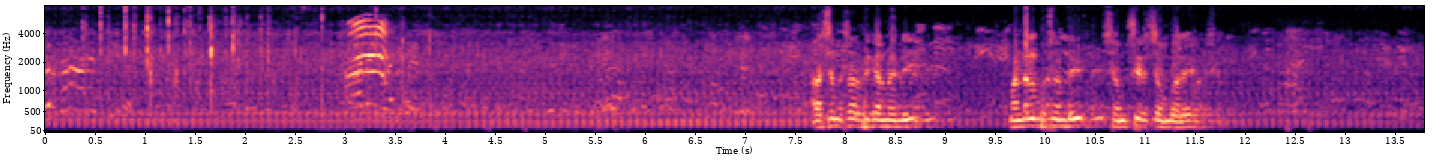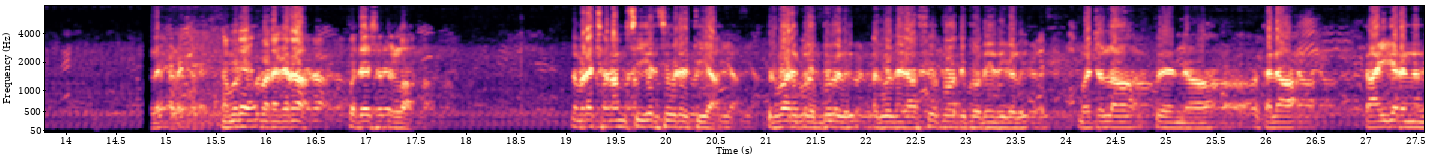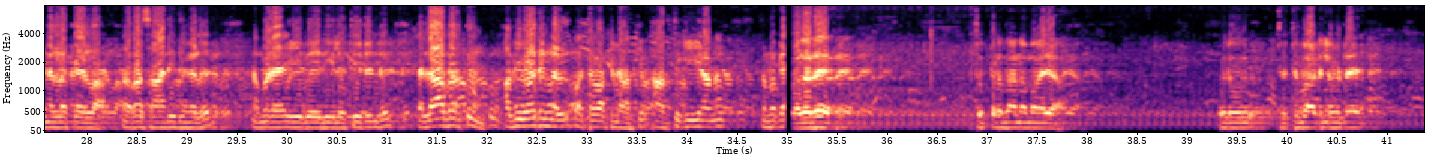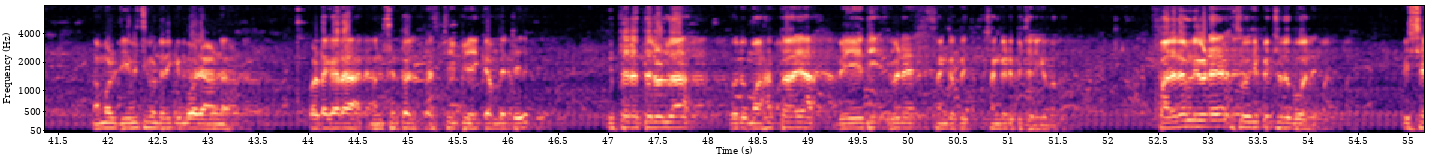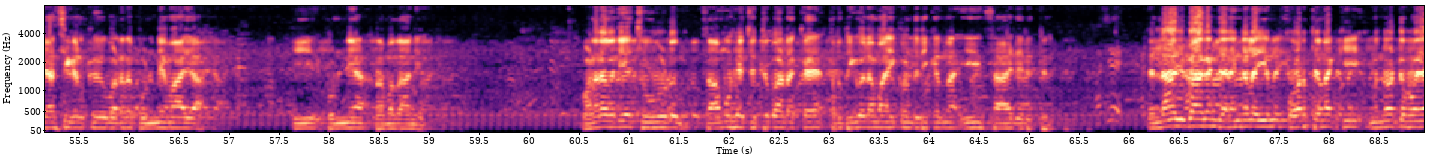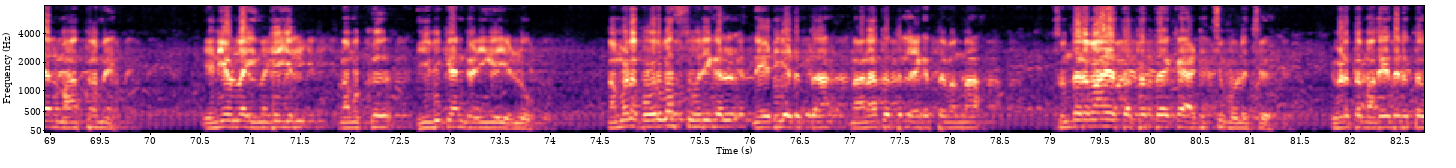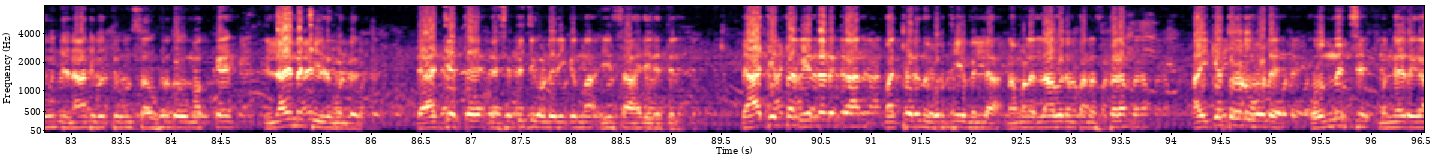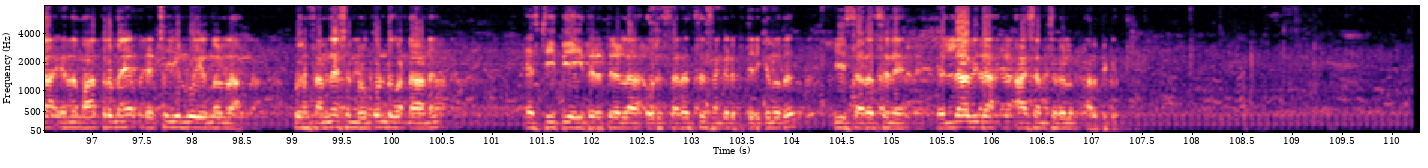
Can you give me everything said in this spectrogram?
ആശംസ അർപ്പിക്കാൻ വേണ്ടി മണ്ഡലം പ്രസിഡന്റ് ഷംസീർ ചൊമ്പാലെ. നമ്മുടെ വടകര പ്രദേശത്തുള്ള നമ്മുടെ ക്ഷണം സ്വീകരിച്ച് ഇവിടെ എത്തിയ ഒരുപാട് ക്ലബ്ബുകൾ അതുപോലെ തന്നെ രാഷ്ട്രീയ പാർട്ടി പ്രതിനിധികൾ മറ്റുള്ള പിന്നെ കലാ കായിക രംഗങ്ങളിലൊക്കെയുള്ള നിറ സാന്നിധ്യങ്ങൾ നമ്മുടെ ഈ വേദിയിൽ എത്തിയിട്ടുണ്ട്. എല്ലാവർക്കും അഭിവാദ്യങ്ങൾ ഒറ്റവാക്കിൽ അർത്ഥിക്കുകയാണ് നമുക്ക് വളരെ സുപ്രധാനമായ ഒരു ചുറ്റുപാടിലൂടെ നമ്മൾ ജീവിച്ചുകൊണ്ടിരിക്കുമ്പോഴാണ് Vadakara municipal S D P I committee ഇത്തരത്തിലുള്ള ഒരു മഹത്തായ വേദി ഇവിടെ സംഘടി- സംഘടിപ്പിച്ചിരിക്കുന്നത്. പലരും ഇവിടെ സൂചിപ്പിച്ചതുപോലെ വിശ്വാസികൾക്ക് വളരെ പുണ്യമായ ഈ പുണ്യ റമദാനിൽ വളരെ വലിയ ചൂടും സാമൂഹ്യ ചുറ്റുപാടൊക്കെ പ്രതികൂലമായി കൊണ്ടിരിക്കുന്ന ഈ സാഹചര്യത്തിൽ എല്ലാ വിഭാഗം ജനങ്ങളെയും കോർത്തിണക്കി മുന്നോട്ട് പോയാൽ മാത്രമേ ഇനിയുള്ള ഇന്ത്യയിൽ നമുക്ക് ജീവിക്കാൻ കഴിയുകയുള്ളൂ. നമ്മുടെ പൂർവസൂരികൾ നേടിയെടുത്ത നാനാത്വത്തിൽ ഏകത്വമെന്ന സുന്ദരമായ തത്വത്തേക്ക് അടിച്ചു പൊളിച്ച് ഇവിടുത്തെ മതേതരത്വവും ജനാധിപത്യവും സൗഹൃദവും ഒക്കെ ഇല്ലായ്മ ചെയ്തുകൊണ്ട് രാജ്യത്തെ നശിപ്പിച്ചുകൊണ്ടിരിക്കുന്ന ഈ സാഹചര്യത്തിൽ രാജ്യത്തെ വീണ്ടെടുക്കാൻ മറ്റൊരു നിവൃത്തിയുമില്ല. നമ്മളെല്ലാവരും പരസ്പരം ഐക്യത്തോടുകൂടെ ഒന്നിച്ച് മുന്നേറുക എന്ന് മാത്രമേ രക്ഷയുള്ളൂ എന്നുള്ള ഒരു സന്ദേശം ഉൾക്കൊണ്ടുകൊണ്ടാണ് എസ് ടി പി ഐ ഇത്തരത്തിലുള്ള ഒരു സരസ് സംഘടിപ്പിച്ചിരിക്കുന്നത് ഈ സരസിന് എല്ലാവിധ ആശംസകളും അർപ്പിക്കുന്നു.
